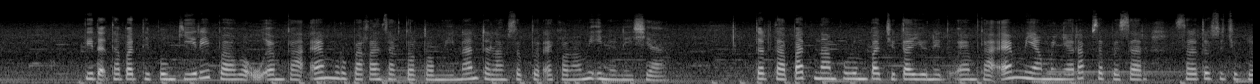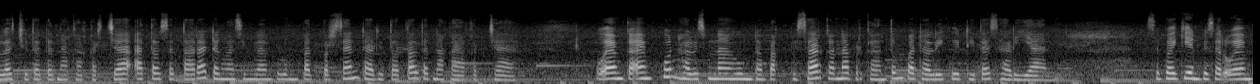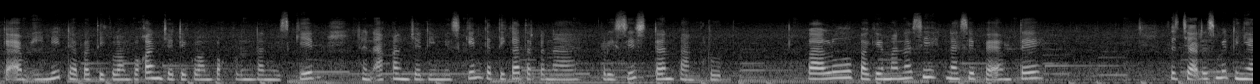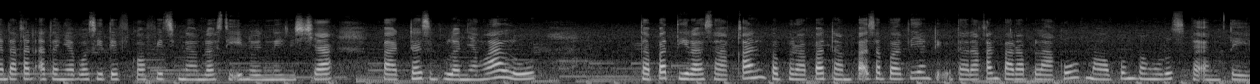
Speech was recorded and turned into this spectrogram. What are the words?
Tidak dapat dipungkiri bahwa UMKM merupakan sektor dominan dalam struktur ekonomi Indonesia terdapat 64 juta unit UMKM yang menyerap sebesar 117 juta tenaga kerja atau setara dengan 94% dari total tenaga kerja. UMKM pun harus menanggung dampak besar karena bergantung pada likuiditas harian. Sebagian besar UMKM ini dapat dikelompokkan menjadi kelompok rentan miskin dan akan menjadi miskin ketika terkena krisis dan bangkrut. Lalu bagaimana sih nasib BMT Sejak resmi dinyatakan adanya positif COVID-19 di Indonesia pada sebulan yang lalu, dapat dirasakan beberapa dampak seperti yang diutarakan para pelaku maupun pengurus BMT.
